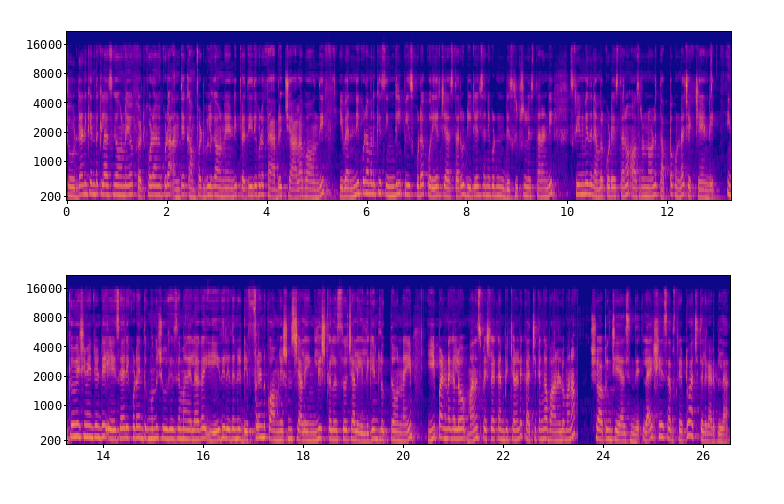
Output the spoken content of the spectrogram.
చూడడానికి ఎంత క్లాస్గా ఉన్నాయో కట్టుకోవడానికి కూడా అంతే కంఫర్టబుల్గా ఉన్నాయండి. ప్రతిదీ కూడా ఫ్యాబ్రిక్ చాలా బాగుంది. ఇవన్నీ కూడా మనకి సింగిల్ పీస్ కూడా కొరియర్ చేస్తారు. డీటెయిల్స్ అన్ని కూడా నేను డిస్క్రిప్షన్లో ఇస్తానండి. స్క్రీన్ మీద నెంబర్ కూడా ఇస్తాను. అవసరం ఉన్న వాళ్ళు తప్పకుండా చెక్ చేయండి. ఇంకో విషయం ఏంటంటే ఏ శారీ కూడా ఇంతకుముందు చూసేసామనేలాగా ఏది లేదంటే డిఫరెంట్ కాంబినేషన్స్ చాలా ఇంగ్లీష్ కలర్స్తో చాలా ఎలిగెంట్ లుక్తో ఉన్నాయి. ఈ పండగలో మనం స్పెషల్గా కనిపించాలంటే ఖచ్చితంగా బాణంలో మనం షాపింగ్ చేయాల్సిందే. లైక్ షేర్ సబ్స్క్రైబ్ టు అచ్చి తెలుగు ఆడపిల్ల.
